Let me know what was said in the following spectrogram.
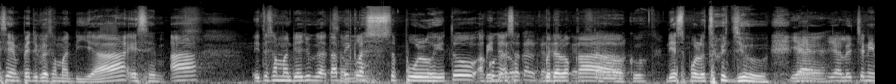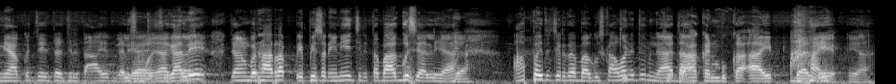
SMP juga sama dia, SMA itu sama dia juga, tapi Sama. kelas 10 itu aku Beda nggak lokal kan, beda kan lokal. aku. Dia 10 7. Iya. Ya, lucu nih, aku cerita-cerita aib kali Iya, semuanya. cerita. Kali jangan berharap episode ini cerita bagus kali ya. Iya. Apa itu cerita bagus kawan itu nggak Kita ada. akan buka aib Gali Aib, Iya.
